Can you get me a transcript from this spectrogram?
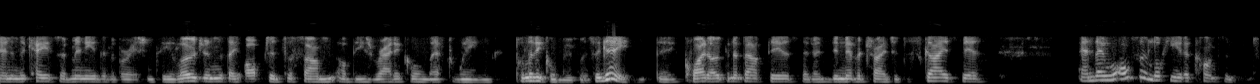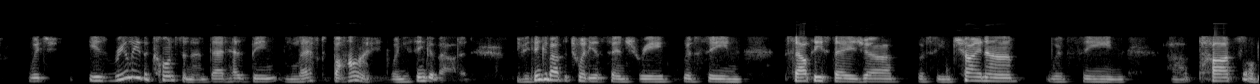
And in the case of many of the liberation theologians, they opted for some of these radical left-wing political movements. Again, they're quite open about this. They, they never tried to disguise this. And they were also looking at a continent which is really the continent that has been left behind when you think about it. If you think about the 20th century, we've seen Southeast Asia, we've seen China, we've seen uh, parts of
